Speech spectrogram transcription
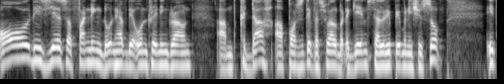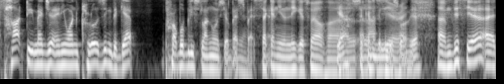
all these years of funding don't have their own training ground. Um, Kedah are positive as well, but again, salary payment issues. So it's hard to imagine anyone closing the gap. Probably Selangor is your best bet. Second in the league as well. Uh, Yeah, second in the league year, as well, right? yeah. Um, this year, uh,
